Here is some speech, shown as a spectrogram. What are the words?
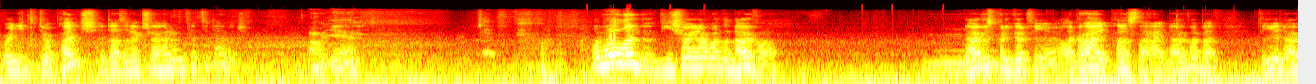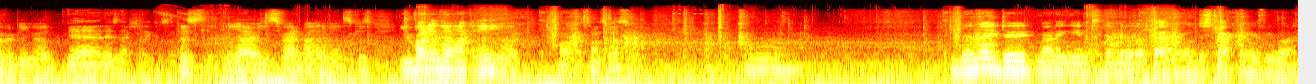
when you do a punch, it does an extra 150 damage. Oh, yeah. I'm all in. You sure you don't want the Nova? Mm. Nova's pretty good for you. Like, I personally hate Nova, but for you, Nova would be good. Yeah, it is actually, because. Because, you know, you're surrounded by enemies. Because you run in there like an idiot. Oh, that's not supposed to. Then they do running into the middle of battle and distracting everybody.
